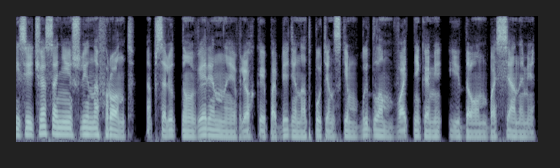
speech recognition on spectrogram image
И сейчас они шли на фронт, абсолютно уверенные в легкой победе над путинским быдлом, ватниками и донбассянами.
